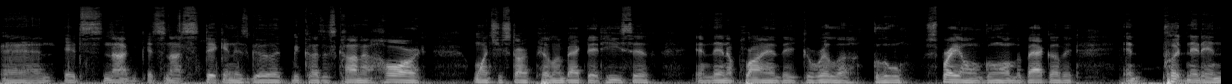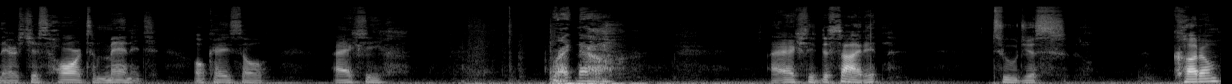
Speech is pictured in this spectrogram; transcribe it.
and it's not it's not sticking as good because it's kind of hard once you start peeling back the adhesive and then applying the Gorilla glue, spray on glue on the back of it and putting it in there. It's just hard to manage. Okay, so I actually, right now, I actually decided to just cut them.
